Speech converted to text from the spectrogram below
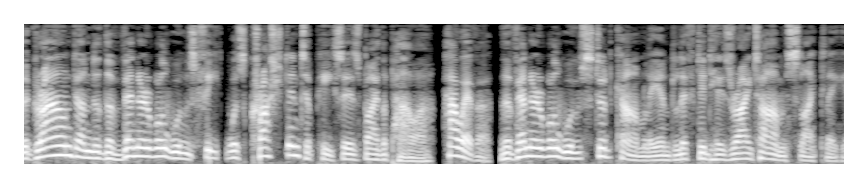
The ground under the Venerable Wu's feet was crushed into pieces by the power. However, the Venerable Wu stood calmly and lifted his right arm slightly.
